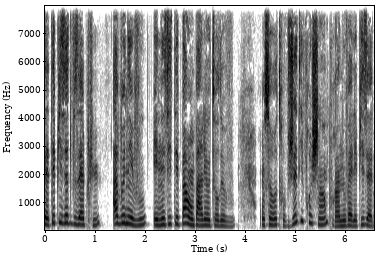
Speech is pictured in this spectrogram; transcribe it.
Cet épisode vous a plu, abonnez-vous et n'hésitez pas à en parler autour de vous. On se retrouve jeudi prochain pour un nouvel épisode.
